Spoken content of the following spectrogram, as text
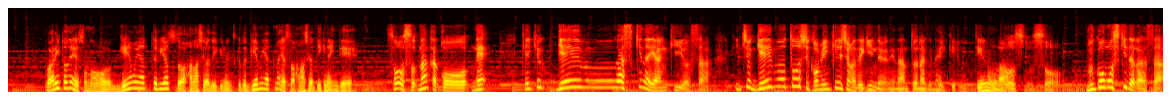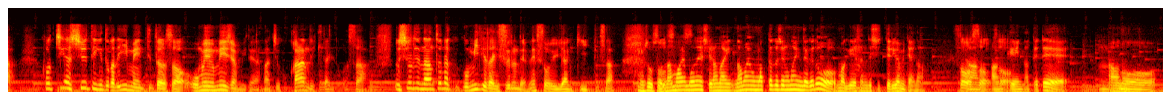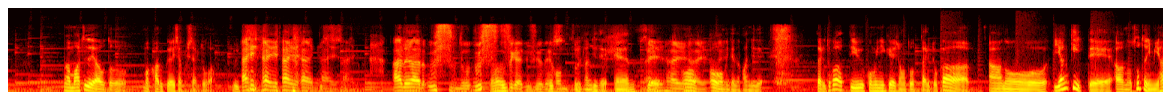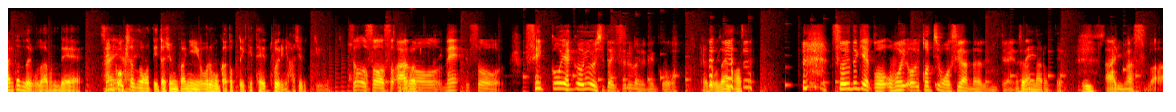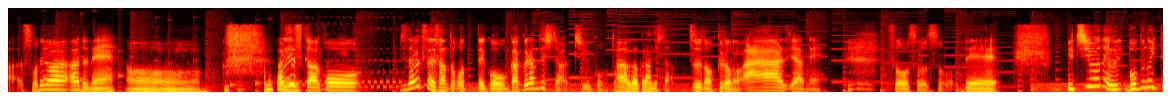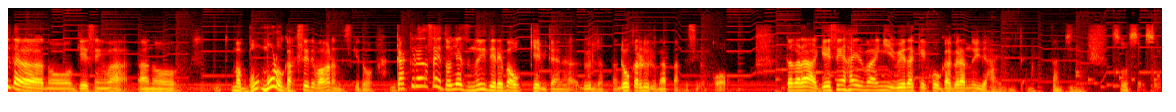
割とね、そのゲームやってるやつとは話ができるんですけど、ゲームやってないやつとは話ができないんで、そうそう。なんかこうね、結局ゲームが好きなヤンキーはさ、一応ゲームを通してコミュニケーションができるんだよね、なんとなくね。できるっていうのが、そうそうそう。向こうも好きだからさ、こっちがシューティングとかでいい面って言ったらさ、おめえうめえじゃんみたいな感じで絡んできたりとかさ、後ろでなんとなくこう見てたりするんだよね、そういうヤンキーってさ。そうそう名前もね、知らない、名前も全く知らないんだけど、まあ、ゲーセンで知ってるよみたいなそうそうそう。関係になってて、うんあの、まあ、街で会うと、まあ、軽く会釈したりとか、はいはいはいはいはいはい。あるある、ウッスの、ウッスの世界ですよね、本当に。そういう感じで、えー、はいはいはいおおみたいな感じで。たりとかっていうコミュニケーションを取ったりとか、あの、ヤンキーって、あの、外に見張り立ててることあるんで、先行来たぞって言った瞬間に、俺もガトッと行ってテトイレに走るっていう、ね。そうそうそう、あのね、そう、石膏薬を用意してたりするのよね、こう。ありがとうございます。そういう時はこう、思い、こっちもお世話になるみたいお世話になね。なるんで。ありますわ。それはあるね。あれですか、こう、自堕落斎さんとこって、こう、学ランでした？中高とああ、か。学ランでした。普通の黒の。あー、じゃあね。そうそうそう。で、一応ね、う僕の言ってたあのゲーセンは、あの、まあ、ぼもろ学生でわかるんですけど、学ランさえとりあえず脱いでれば OK みたいなルールだった、ローカルルールがあったんですよ、こう。だから、ゲーセン入る前に上だけこう学ラン脱いで入るみたいな感じで。そうそうそ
